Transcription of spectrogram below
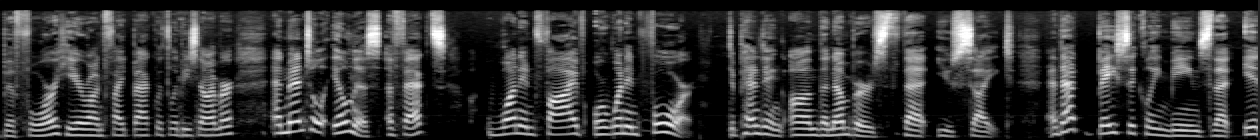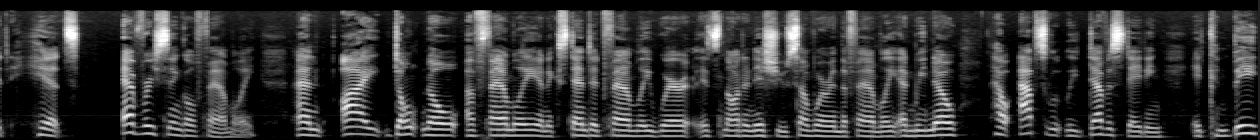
before here on Fight Back with Libby Znaimer. And mental illness affects one in five or one in four, depending on the numbers that you cite. And that basically means that it hits every single family. And I don't know a family, an extended family, where it's not an issue somewhere in the family. And we know how absolutely devastating it can be.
